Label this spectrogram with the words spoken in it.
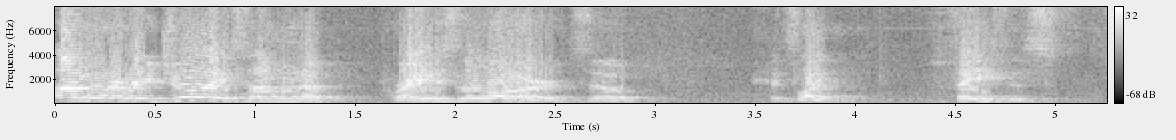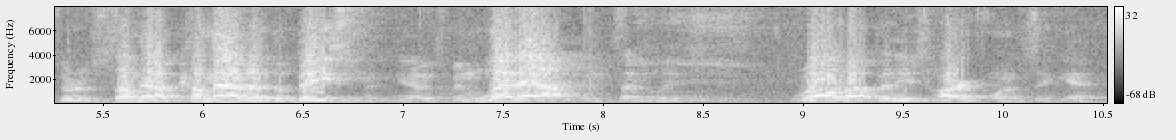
I'm going to rejoice. I'm going to praise the Lord. So it's like faith has sort of somehow come out of the basement. You know, it's been let out and suddenly welled up in his heart once again.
